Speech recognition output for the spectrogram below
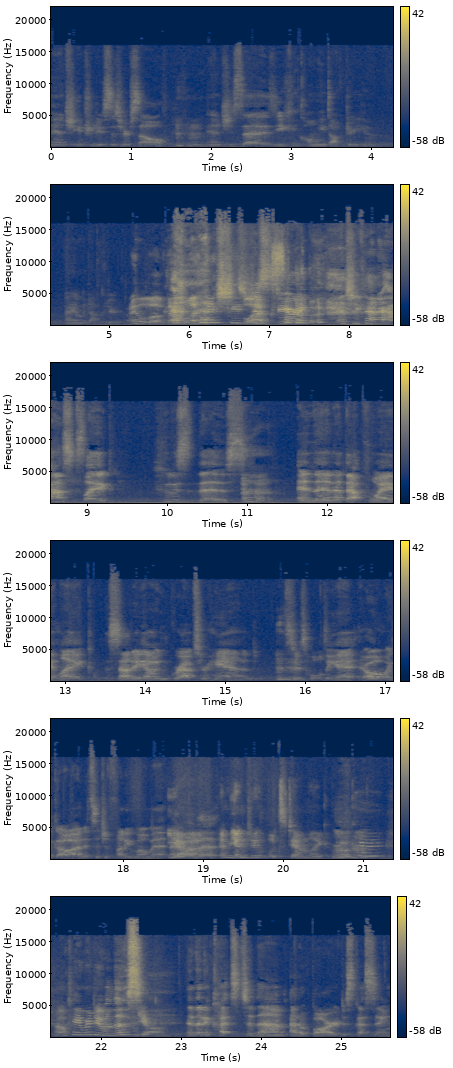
and she introduces herself, hmm and she says, "You can call me Doctor Yoon. I am a doctor." I love that. Like She's flex. just staring, and she kind of asks like, "Who's this?" uh-huh. And then at that point, like Sada Young grabs her hand and Mhm. starts holding it. Oh my god, it's such a funny moment. Yeah. I love it. And Youngju looks down like, Mhm. okay. Okay, we're doing this. Yeah. And then it cuts to them at a bar discussing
